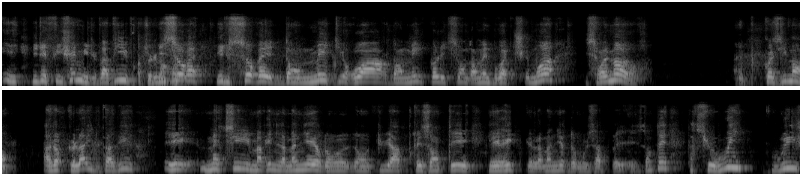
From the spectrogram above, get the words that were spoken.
Il, il, est figé, mais il va vivre. Absolument. Il serait, oui. il serait dans mes tiroirs, dans mes collections, dans mes boîtes chez moi, il serait mort. Quasiment alors que là, il va vivre. Et merci Marine, la manière dont, tu as présenté, Eric, la manière dont vous avez présenté, parce que oui, oui,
